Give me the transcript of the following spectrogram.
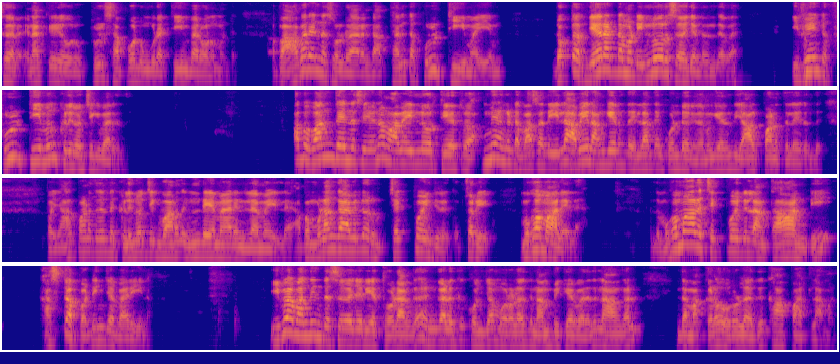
சார் எனக்கு ஒரு ஃபுல் சப்போர்ட் உங்களோட டீம் வரணும் அப்ப அவர் என்ன சொல்றாருண்டா தன்ட ஃபுல் டீமையும் டாக்டர் ஜெயரட்னம் மட்டும் இன்னொரு சர்ஜன் இருந்தவர் இவன் ஃபுல் டீமும் கிளிநொச்சிக்கு வருது. அப்ப வந்து என்ன செய்யணும் அவ இன்னொரு தியேட்டர் உண்மை அங்கிட்ட வசதி இல்லை அவையில் அங்கே இருந்து எல்லாத்தையும் கொண்டு வரணும் அங்கே இருந்து யாழ்ப்பாணத்துல இருந்து. இப்ப யாழ்ப்பாணத்துல இருந்து கிளிநொச்சிக்கு வரது இன்றைய மாதிரி நிலைமை இல்லை. அப்ப முழங்காவில் ஒரு செக் பாயிண்ட் இருக்கு சாரி முகமாலையில. அந்த முகமாலை செக் பாயிண்ட் எல்லாம் தாண்டி கஷ்டப்பட்டு இங்க வரியினம் இவ வந்து இந்த சர்ஜரியை தொடங்க எங்களுக்கு கொஞ்சம் ஓரளவுக்கு நம்பிக்கை வருது. நாங்கள் இந்த மக்களை ஓரளவுக்கு காப்பாற்றலாம்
